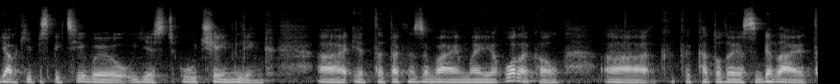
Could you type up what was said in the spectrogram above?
яркие перспективы есть у Chainlink. Это так называемый Oracle, которая собирает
